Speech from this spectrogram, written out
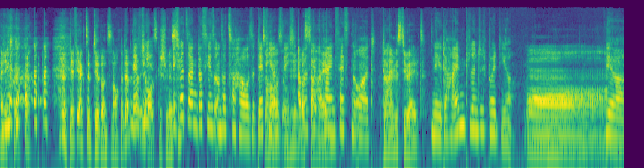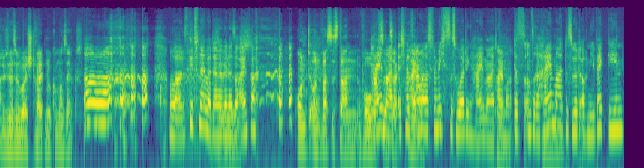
ein? Defi akzeptiert uns noch. Der hat uns nicht rausgeschmissen. Ich würde sagen, das hier ist unser Zuhause, Defi an Zuhause, sich. mhm. Aber es gibt daheim? keinen festen Ort. daheim ist die Welt. Nee, daheim sind ich bei dir. Oh. Ja. Wir sind bei Streit 0,6. Oh. wow, das geht schnell bei Daniel, wenn er so einfach. Und, und was ist dann, wo Heimat. sagen- Ich würde Heimat. anderes. Für mich ist das Wording Heimat. Heimat. Das ist unsere Heimat, das wird auch nie weggehen.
